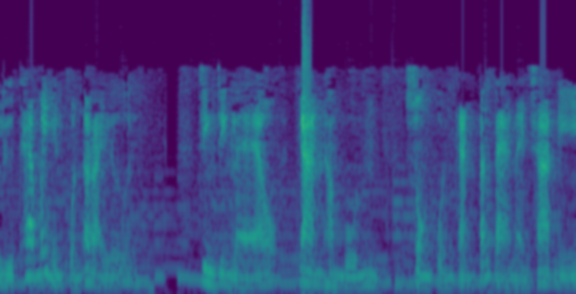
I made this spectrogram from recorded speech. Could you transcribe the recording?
หรือแทบไม่เห็นผลอะไรเลย จริงๆแล้ว การทำบุญส่งผลกันตั้งแต่ในชาตินี้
